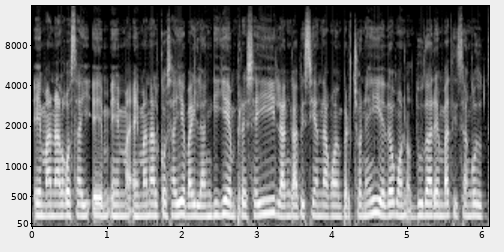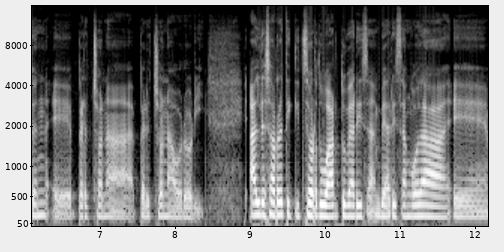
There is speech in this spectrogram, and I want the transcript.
eman, algo zai, eman alko zaie bai langile enpresei, langabizian dagoen pertsonei, edo, bueno, dudaren bat izango duten e, pertsona, pertsona orori alde zaurretik itzordu hartu behar, izan, behar izango da eh,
